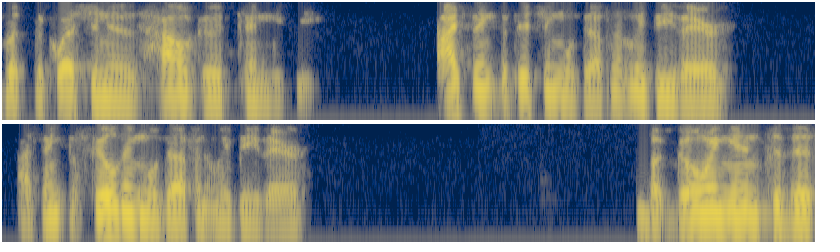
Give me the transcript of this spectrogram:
but the question is, how good can we be? I think the pitching will definitely be there. I think the fielding will definitely be there. but going into this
